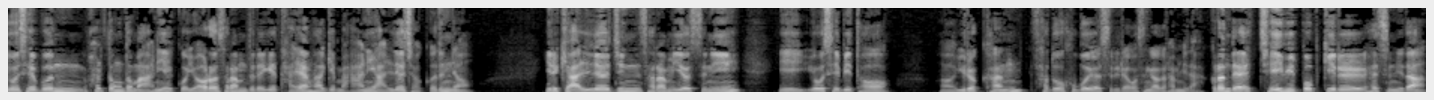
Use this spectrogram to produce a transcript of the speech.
요셉은 활동도 많이 했고 여러 사람들에게 다양하게 많이 알려졌거든요. 이렇게 알려진 사람이었으니 이 요셉이 더 어, 유력한 사도 후보였으리라고 생각을 합니다. 그런데 제비 뽑기를 했습니다.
